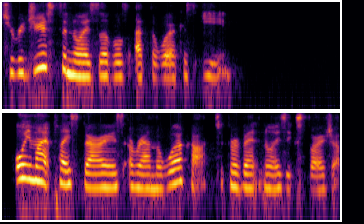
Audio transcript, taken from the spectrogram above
to reduce the noise levels at the worker's ear or you might place barriers around the worker to prevent noise exposure,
